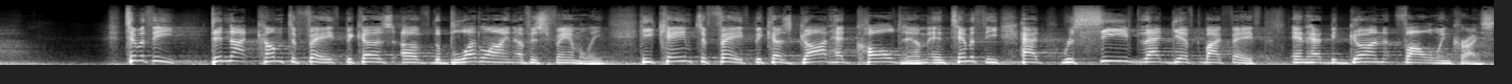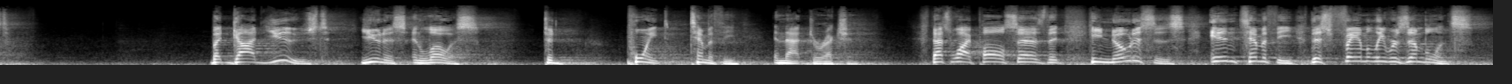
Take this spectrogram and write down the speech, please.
Timothy did not come to faith because of the bloodline of his family. He came to faith because God had called him, and Timothy had received that gift by faith and had begun following Christ. But God used Eunice and Lois to point Timothy in that direction. That's why Paul says that he notices in Timothy this family resemblance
